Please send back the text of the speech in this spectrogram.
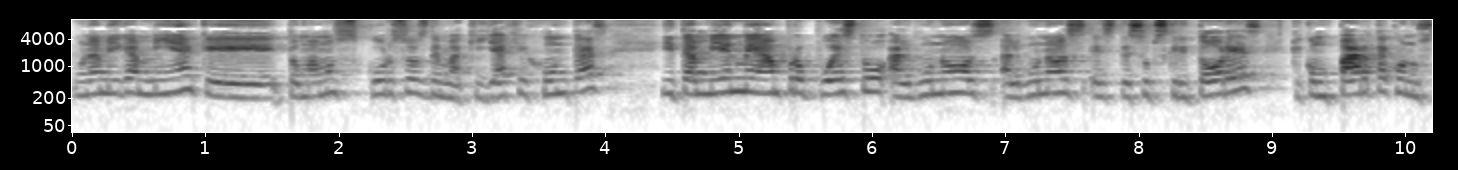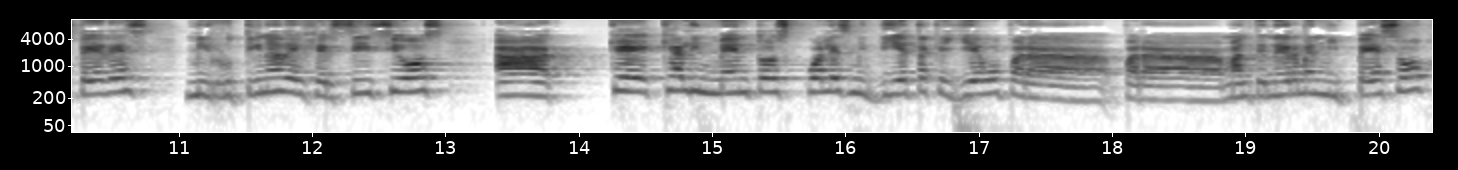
una amiga mía que tomamos cursos de maquillaje juntas y también me han propuesto algunos, algunos este, suscriptores que comparta con ustedes mi rutina de ejercicios, a qué, qué alimentos, cuál es mi dieta que llevo para, para mantenerme en mi peso.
